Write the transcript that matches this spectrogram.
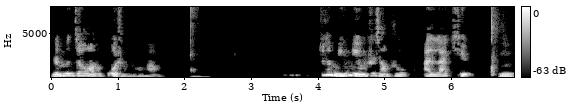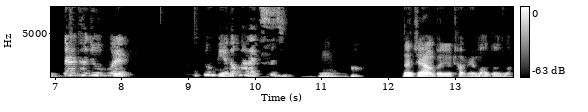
人们交往的过程中哈，就他明明是想说 I like you，嗯但是他就会用别的话来刺激你。嗯啊，那这样不就产生矛盾吗？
